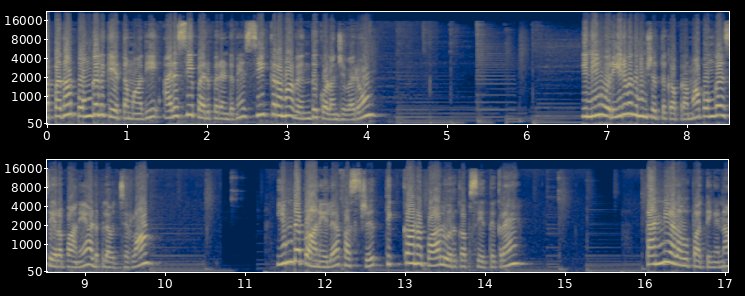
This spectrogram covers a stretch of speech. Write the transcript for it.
அப்பதான் பொங்கலுக்கு ஏத்த மாதிரி அரிசி பருப்பு ரெண்டுமே சீக்கிரமா வெந்து குழஞ்சு வரும். இனி ஒரு இருபது நிமிஷத்துக்கு அப்புறமா பொங்கல் செய்யற பானையை அடுப்புல வச்சிடலாம் இந்த பானையில ஃபர்ஸ்ட் திக்கான பால் ஒரு கப் சேர்த்துக்கிறேன். தண்ணி அளவு பாத்தீங்கன்னா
